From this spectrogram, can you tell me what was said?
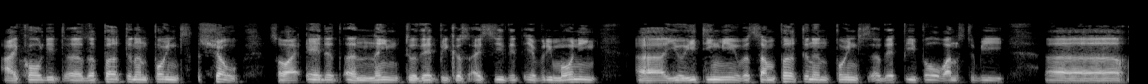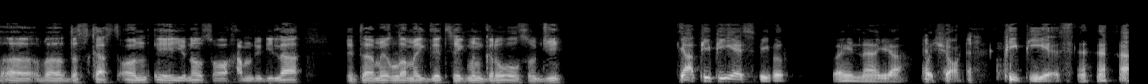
I called it uh, the pertinent points show. So I added a name to that because I see that every morning uh, you're hitting me with some pertinent points uh, that people wants to be discussed on air, you know. So alhamdulillah, that may Allah make that segment grow also, G. Yeah, PPS, people. In, uh, yeah, for short. PPS. uh,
